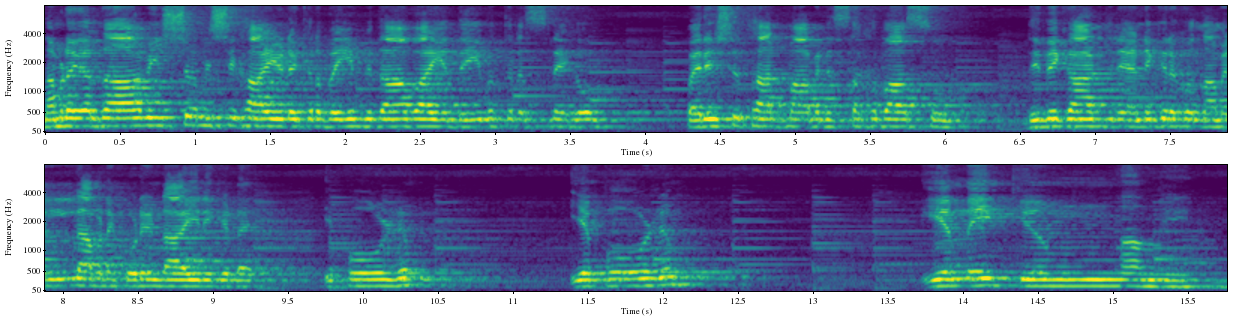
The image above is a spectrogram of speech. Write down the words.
നമ്മുടെ കർത്താവിശ്വമിശിഹായുടെ കൃപയും പിതാവായ ദൈവത്തിന്റെ സ്നേഹവും പരിശുദ്ധാത്മാവിന്റെ സഹവാസവും ദിവ്യകാരണത്തിന്റെ അനുഗ്രഹം നാം എല്ലാവരുടെയും കൂടെ ഉണ്ടായിരിക്കട്ടെ. ഇപ്പോഴും എപ്പോഴും എന്നേക്കും. ആമേൻ.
